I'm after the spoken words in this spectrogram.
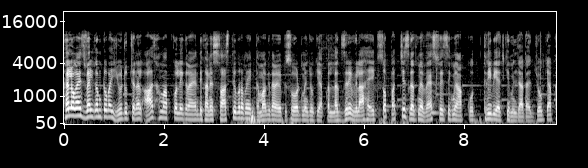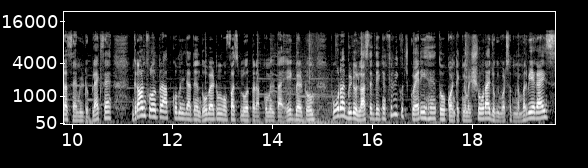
Hello guys welcome to my YouTube channel. आज हम आपको लेकर आए हैं दिखाने शास्त्रीपुरम में एक धमाकेदार एपिसोड में, जो कि आपका लग्जरी विला है। 125 गज में वेस्ट फेसिंग में आपको 3 बी के मिल जाता है, जो कि आपका सेमी डुप्लेक्स है। ग्राउंड फ्लोर पर आपको मिल जाते हैं दो बेडरूम और फ़र्स्ट फ्लोर पर आपको मिलता है एक बेडरूम पूरा वीडियो लास्ट तक देखें, फिर भी कुछ क्वेरी है तो कॉन्टैक्ट नंबर शो रहा है, जो कि व्हाट्सअप नंबर भी है गाइज़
